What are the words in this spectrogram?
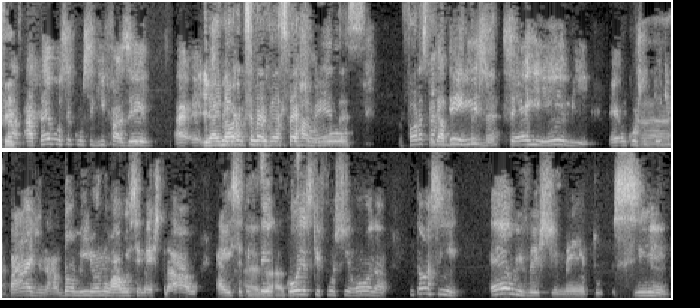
Pra, até você conseguir fazer é, é, e aí, na hora que você vai ver as ferramentas, fora as ferramentas, tem isso, né? CRM, é um construtor ah. de página, um domínio anual ou semestral. Aí você tem que ter Exato. coisas que funcionam. Então, assim, é um investimento, sim.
